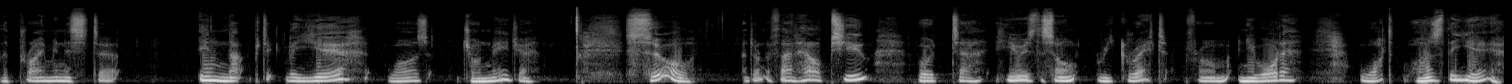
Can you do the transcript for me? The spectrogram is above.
the Prime Minister in that particular year was John Major. So, I don't know if that helps you, but uh, here is the song Regret from New Order. What was the year?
